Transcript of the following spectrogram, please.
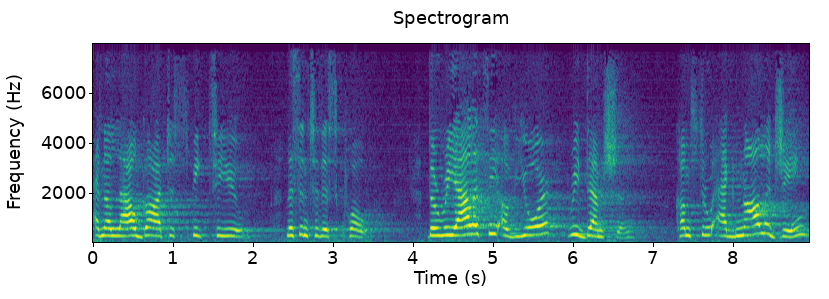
and allow God to speak to you. Listen to this quote The reality of your redemption comes through acknowledging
